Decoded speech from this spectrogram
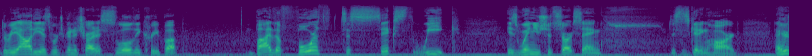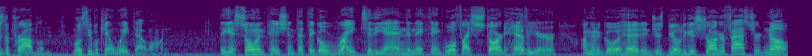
the reality is, we're going to try to slowly creep up. By the fourth to sixth week is when you should start saying, This is getting hard. Now, here's the problem most people can't wait that long. They get so impatient that they go right to the end and they think, Well, if I start heavier, I'm going to go ahead and just be able to get stronger faster. No,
